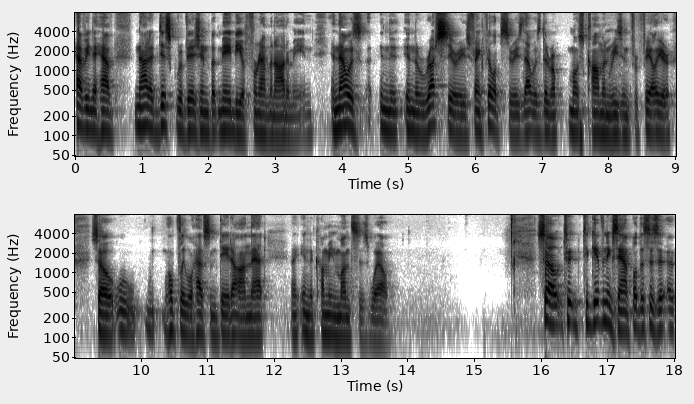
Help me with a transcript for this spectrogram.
having to have not a disc revision, but maybe a foraminotomy. And, and that was in the, in the Rush series, Frank Phillips series, that was the most common reason for failure. So we'll, hopefully we'll have some data on that uh, in the coming months as well. So to, to give an example, this is a,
